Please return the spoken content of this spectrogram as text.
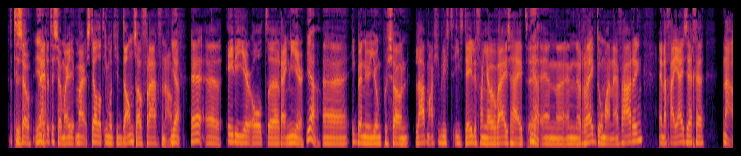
dat is dus, zo. Ja. Nee, dat is zo. Maar, maar stel dat iemand je dan zou vragen van nou, ja. uh, 80-year-old Reinier. Ja. ik ben nu een jong persoon. Laat me alsjeblieft iets delen van jouw wijsheid ja. en, en rijkdom aan ervaring. En dan ga jij zeggen, nou,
